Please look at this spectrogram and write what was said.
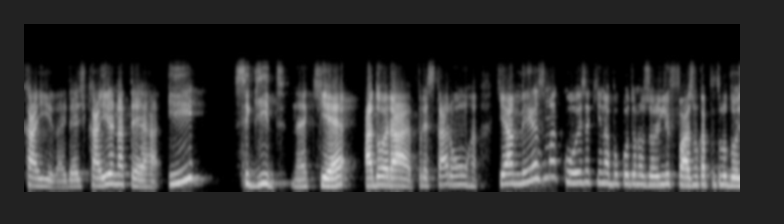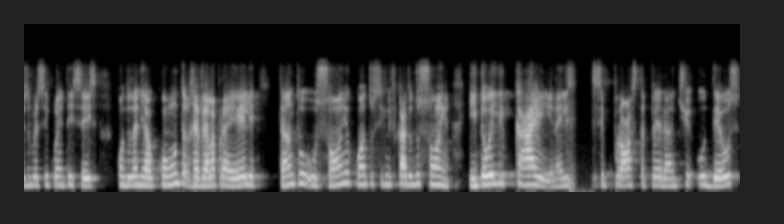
cair, a ideia de cair na terra, e seguid, né, que é adorar, prestar honra, que é a mesma coisa que Nabucodonosor ele faz no capítulo 2, no versículo 46, quando Daniel conta, revela para ele tanto o sonho quanto o significado do sonho. Então ele cai, né? ele se prostra perante o Deus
